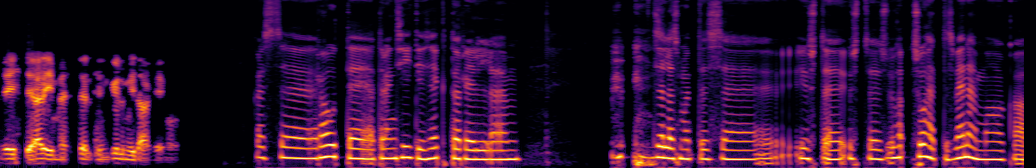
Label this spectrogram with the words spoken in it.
Eesti ärimeestel siin küll midagi ei muutu. kas äh, raudtee ja transiidisektoril selles mõttes just, just suhetes Venemaaga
